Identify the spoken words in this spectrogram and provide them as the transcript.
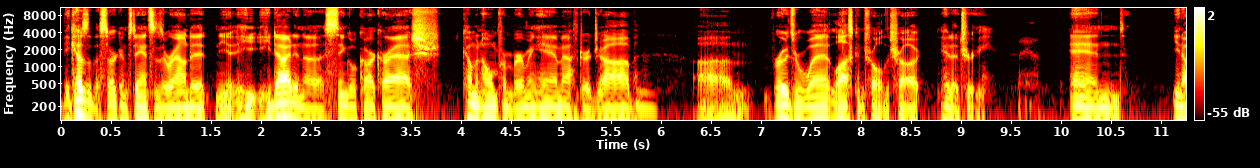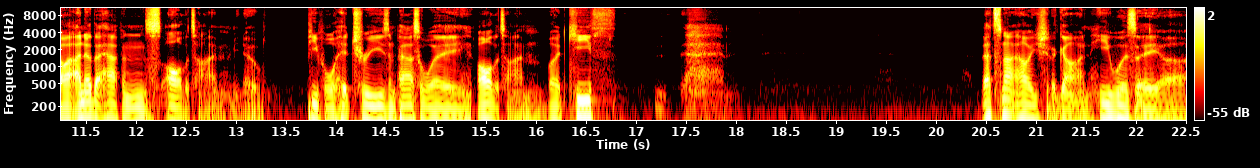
because of the circumstances around it, he he died in a single car crash coming home from Birmingham after a job. Um, roads were wet, lost control of the truck, hit a tree, and you know I know that happens all the time. You know, people hit trees and pass away all the time, but Keith that's not how he should have gone. He was a uh,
